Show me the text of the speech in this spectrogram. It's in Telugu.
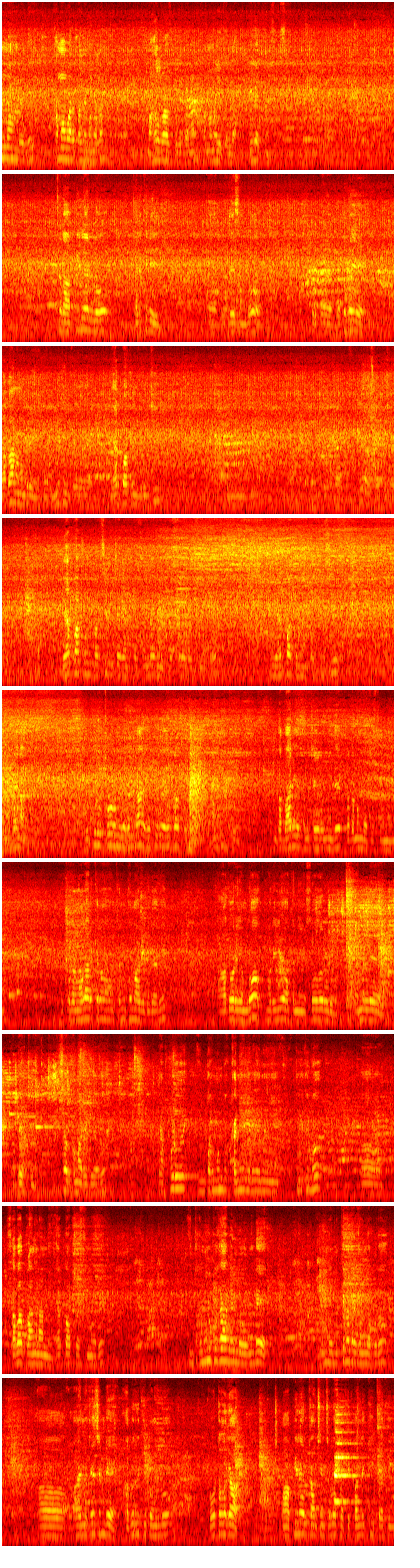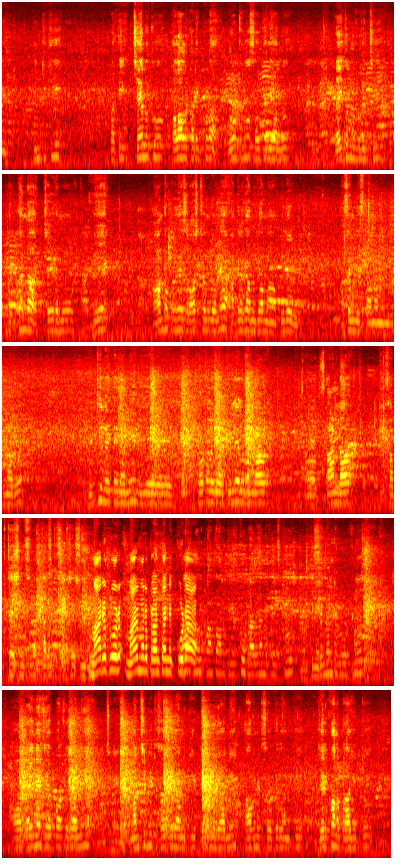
జగన్మోహన్ రెడ్డి అమ్మవారిపల్లి మండలం మహల్ రాజుపల్లి గ్రామం అన్నమయ్య జిల్లా పీలేరు ఇక్కడ పీలేరులో కలికిరి ప్రదేశంలో ఇప్పుడు పెట్టబోయే ప్రధానమంత్రి గారి మీటింగ్ ఏర్పాట్ల గురించి ఏర్పాట్లను పరిశీలించే దానికోసంగా మీరు ప్రెస్ వచ్చినప్పుడు ఈ ఏర్పాట్లను అంతా చూసి పైన ఎప్పుడు చూడని విధంగా ఎప్పుడు ఏర్పాటు ఇంత భారీ ఎత్తున చేయడం ఇదే ప్రథమంగా చూస్తున్నాను ఇక్కడ నల్లారి కిరణ్ కుమార్ రెడ్డి గారి ఆధ్వర్యంలో మరియు అతని సోదరుడు ఎమ్మెల్యే అభ్యర్థి కిషోర్ కుమార్ రెడ్డి గారు. ఎప్పుడు ఇంతకుముందు కనీ విరిగిన రీతిలో సభా ప్రాంగణాన్ని ఏర్పాటు చేస్తున్నారు. ఇంతకు మునుపుగా వీళ్ళు ఉండే వీళ్ళు ముఖ్యమంత్రిగా ఉన్నప్పుడు ఆయన చేసిండే అభివృద్ధి పనులు టోటల్గా మా పీలేరు కాన్స్టిట్యూన్సీలో ప్రతి పల్లికి ప్రతి ఇంటికి ప్రతి చేనుకు పొలాల కాడికి కూడా రోడ్లు సౌకర్యాలు రైతుల గురించి మొత్తంగా చేయడము ఏ ఆంధ్రప్రదేశ్ రాష్ట్రంలోనే అగ్రగామిగా మా పిల్లలు అసెంబ్లీ స్థానాన్ని నిలుపుతున్నారు బ్రిడ్జీలు అయితేనేమి టోటల్గా జిల్లాల మంద తాండా సబ్ స్టేషన్స్ కరెంటు సబ్ మారుపూర్ మారుమూల ప్రాంతానికి కూడా ప్రాంతాలకు ఎక్కువ ప్రాధాన్యత ఇస్తూ సిమెంట్ రోడ్లు డ్రైనేజ్ ఏర్పాట్లు కానీ మంచినీటి సౌకర్యానికి బోర్లు కానీ తాగునీటి సౌకర్యానికి జరికోన ప్రాజెక్టు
